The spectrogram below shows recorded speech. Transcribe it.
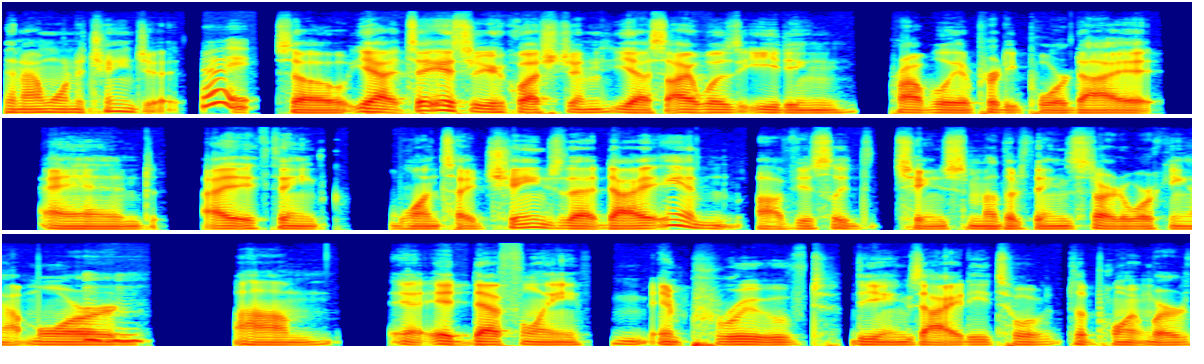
then I want to change it. Right. So yeah, to answer your question, yes, I was eating probably a pretty poor diet, and I think once I changed that diet and obviously changed some other things, started working out more, and um, it, it definitely improved the anxiety to the point where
